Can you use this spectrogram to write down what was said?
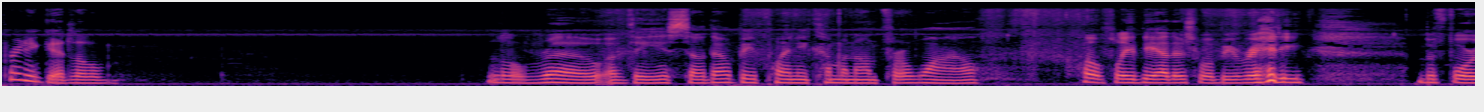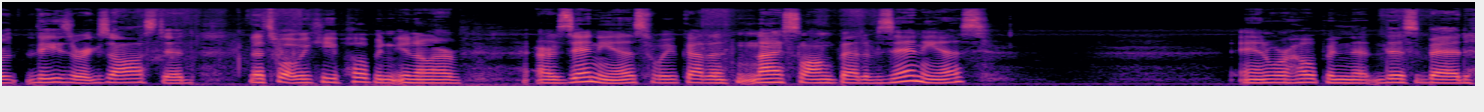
pretty good little little row of these. So there'll be plenty coming on for a while. Hopefully the others will be ready before these are exhausted. That's what we keep hoping you know our our zinnias. We've got a nice long bed of zinnias. And we're hoping that this bed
